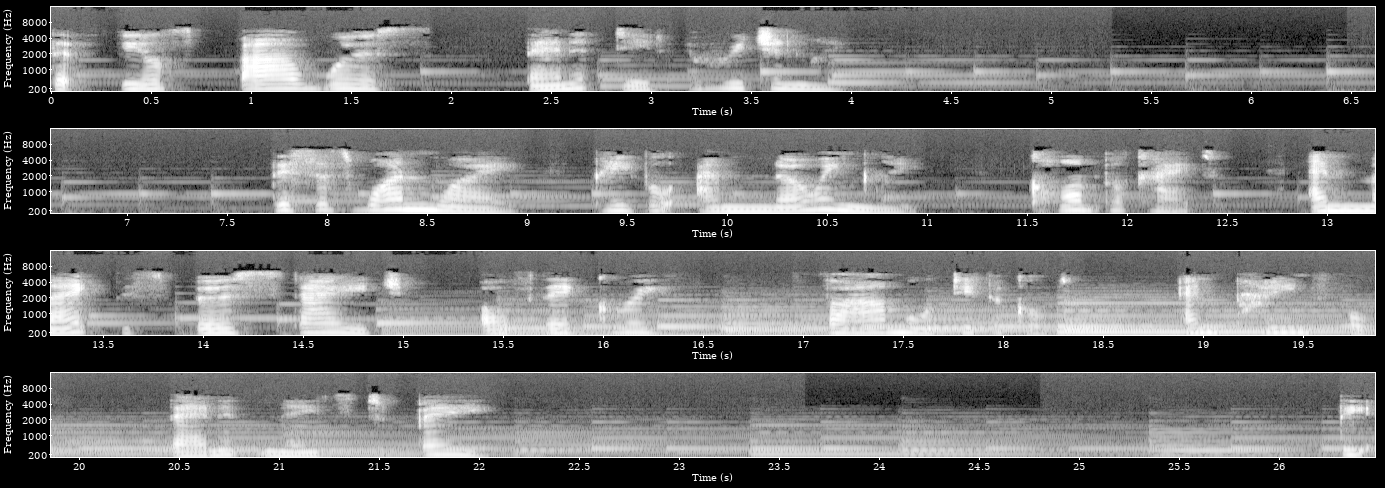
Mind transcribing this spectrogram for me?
that feels far worse than it did originally. This is one way people unknowingly complicate and make this first stage of their grief far more difficult and painful than it needs to be. the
